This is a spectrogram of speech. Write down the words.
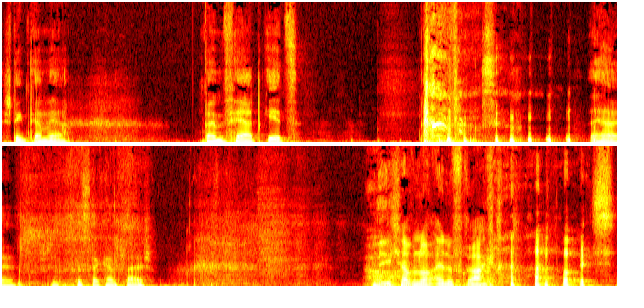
Stinkt ja mehr. Beim Pferd geht's. ja, du frisst ja kein Fleisch. Ich habe noch eine Frage an euch.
